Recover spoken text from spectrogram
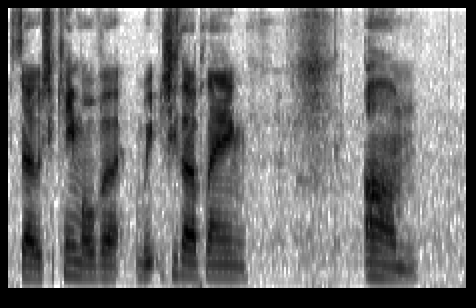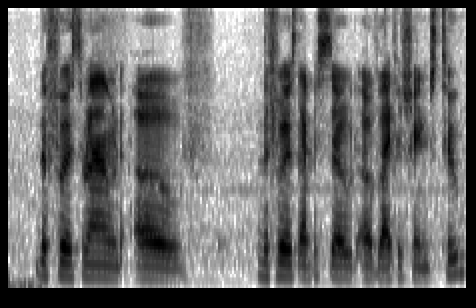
So she came over. We she started playing. Um, the first round of the first episode of Life is Strange two,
